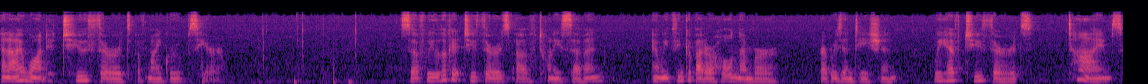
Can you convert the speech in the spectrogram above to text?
And I want two-thirds of my groups here. So if we look at two-thirds of 27 and we think about our whole number representation, we have two-thirds times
